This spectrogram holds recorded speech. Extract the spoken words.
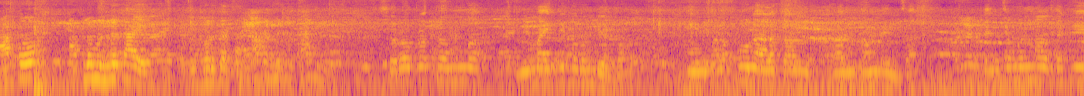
आपण आपलं म्हणणं काय आहे? ते थोडक्यात सांगा. सर्वप्रथम मी माहिती करून देतो की मला फोन आला काल राजू कांबळेंचा त्यांचं म्हणणं होतं की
